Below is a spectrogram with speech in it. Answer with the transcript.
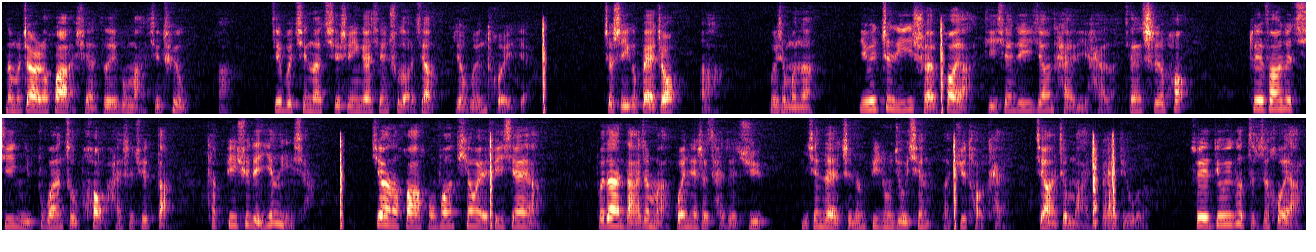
那么这儿的话选择一步马骑退伍啊，这步棋呢其实应该先出老将，比较稳妥一点，这是一个败招啊，为什么呢？因为这里一甩炮呀，底线这一将太厉害了，现在吃着炮，对方这棋你不管走炮还是去挡，他必须得应一下。这样的话，红方天外飞仙呀，不但打着马，关键是踩着车，你现在只能避重就轻，把车逃开，这样这马就白丢了。所以丢一个子之后呀，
